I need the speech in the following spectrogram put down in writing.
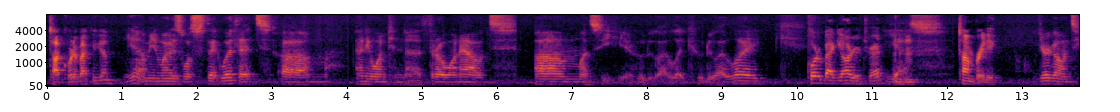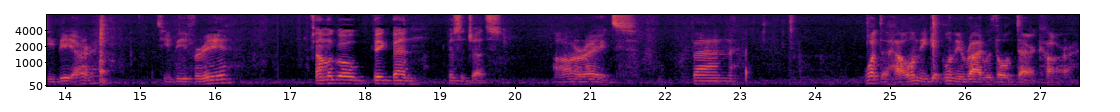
Top quarterback again. Yeah, I mean, might as well stick with it. Um, anyone can uh, throw one out. Um, let's see here. Who do I like? Who do I like? Quarterback yardage, right? Yes. Tom Brady. You're going TB, alright. TB for E. I'm to go Big Ben against the Jets. Alright. Ben. What the hell? Let me get let me ride with old Derek Carr.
